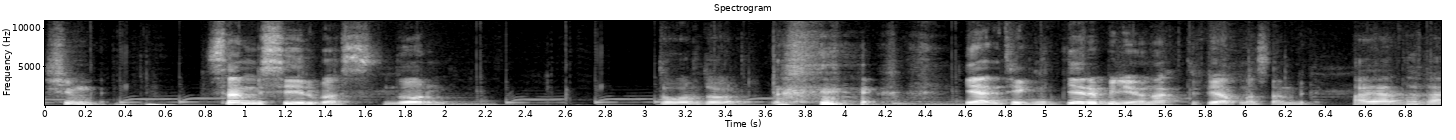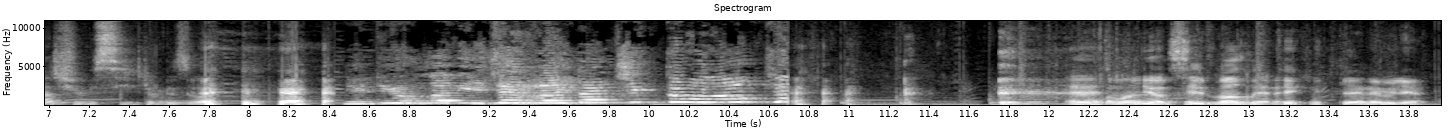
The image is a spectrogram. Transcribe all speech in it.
Şimdi sen bir sihirbazsın doğru mu? Doğru doğru. Yani teknikleri biliyorsun aktif yapmasan bile. Hayata karşı bir sihrimiz var. Ne diyorsun lan iyice raydan çıktı ne yapacak? evet Ama biliyorum sihirbazlık teknikleri. tekniklerini biliyorsun.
